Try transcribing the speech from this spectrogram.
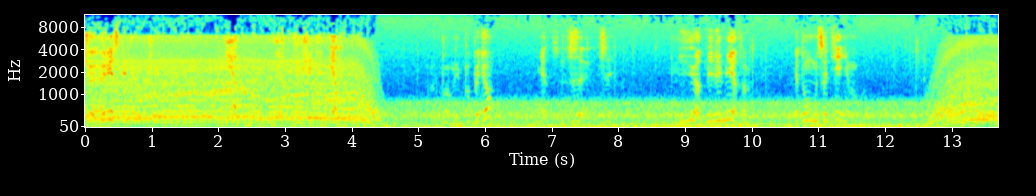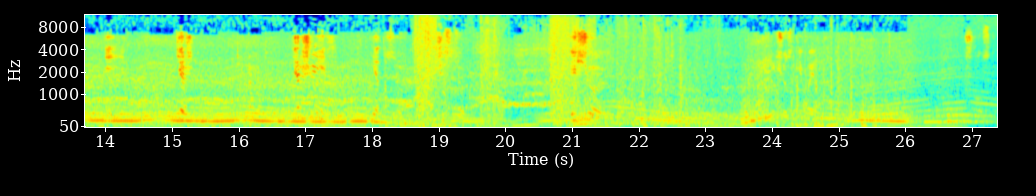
Все, резко торможи. Нет, нет, держите, нет. Попадем? Нет, Нет, миллиметр. Я думал, мы заденем его. Не-не-не. Держи. Держись. Нет, все. Шестерка. Еще. Еще загибаем. Жестко.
